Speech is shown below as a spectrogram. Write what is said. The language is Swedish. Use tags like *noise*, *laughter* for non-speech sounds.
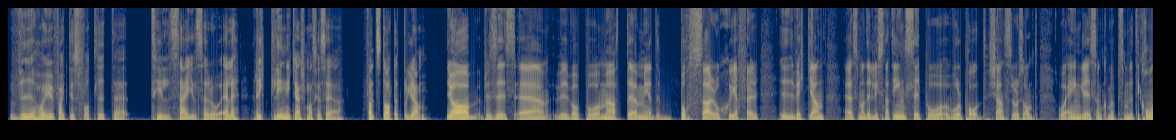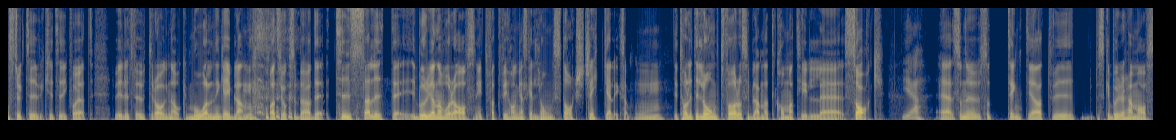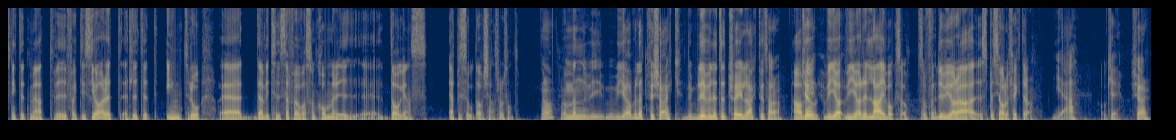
vi har ju faktiskt fått lite tillsägelser, och, eller riktlinjer kanske man ska säga, för att starta ett program. Ja, precis. Eh, vi var på möte med bossar och chefer i veckan eh, som hade lyssnat in sig på vår podd, känslor och sånt. Och en grej som kom upp som lite konstruktiv kritik var ju att vi är lite för utdragna och molniga ibland Mm. och att vi också behövde tisa lite i början av våra avsnitt för att vi har en ganska lång startsträcka liksom. Mm. Det tar lite långt för oss ibland att komma till eh, sak. Yeah. Så nu så tänkte jag att vi ska börja det här med avsnittet med att vi faktiskt gör ett, ett litet intro eh, där vi teasar för vad som kommer i eh, dagens episod av Känslor och sånt. Ja, men vi, vi gör väl ett försök. Det blir väl lite traileraktigt här då. Ja, vi, Kul. vi, gör, vi gör det live också, så får du göra specialeffekter då. Ja, Okej. kör.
